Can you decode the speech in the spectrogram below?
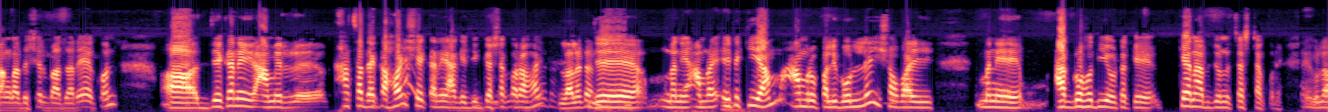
বাংলাদেশের বাজারে এখন যেখানে আমের খাঁচা দেখা হয় সেখানে আগে জিজ্ঞাসা করা হয় লালেটা যে মানে আমরা এটা কি আম? আম্রপালি বললেই সবাই মানে আগ্রহ দিয়ে ওটাকে কেনার জন্য চেষ্টা করে। এগুলা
